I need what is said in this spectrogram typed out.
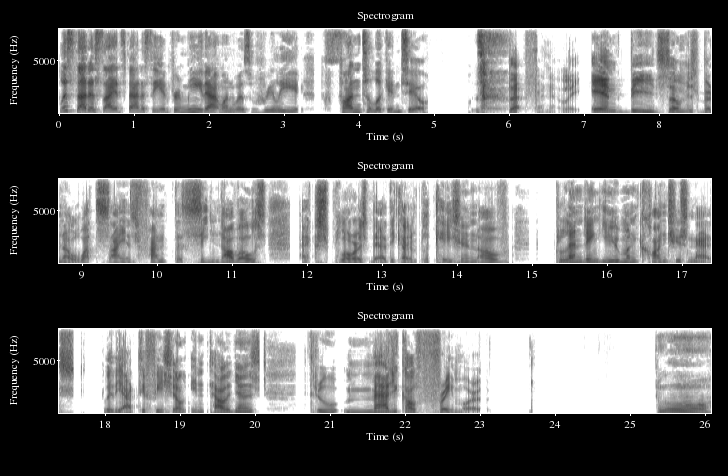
list that as science fantasy. And for me, that one was really fun to look into. Definitely. Indeed. So, Miss Burnell, what science fantasy novels explores the ethical implication of blending human consciousness with the artificial intelligence through magical framework? Ooh.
